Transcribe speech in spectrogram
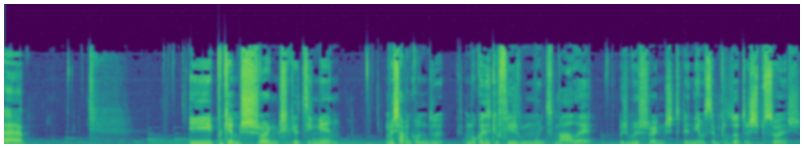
Uh, e pequenos sonhos que eu tinha. Mas sabem quando. Uma coisa que eu fiz muito mal é. Os meus sonhos dependiam sempre de outras pessoas.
